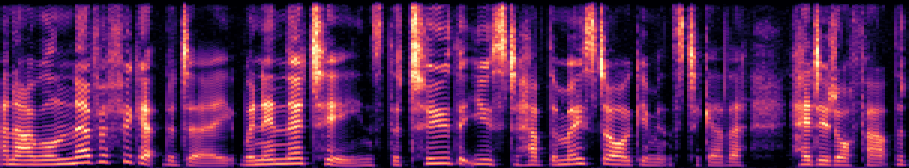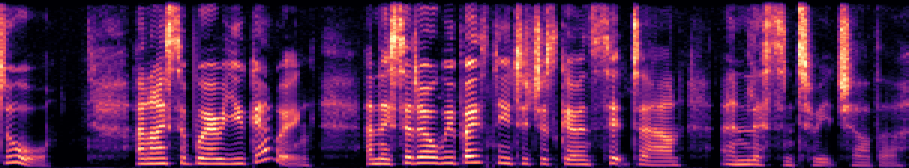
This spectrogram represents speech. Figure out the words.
And I will never forget the day when, in their teens, the two that used to have the most arguments together headed off out the door. And I said, Where are you going? And they said, Oh, we both need to just go and sit down and listen to each other.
